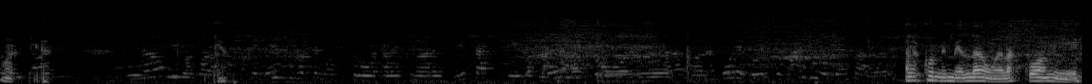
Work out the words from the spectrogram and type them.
aqui, aqui. Ela come melão, ela come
